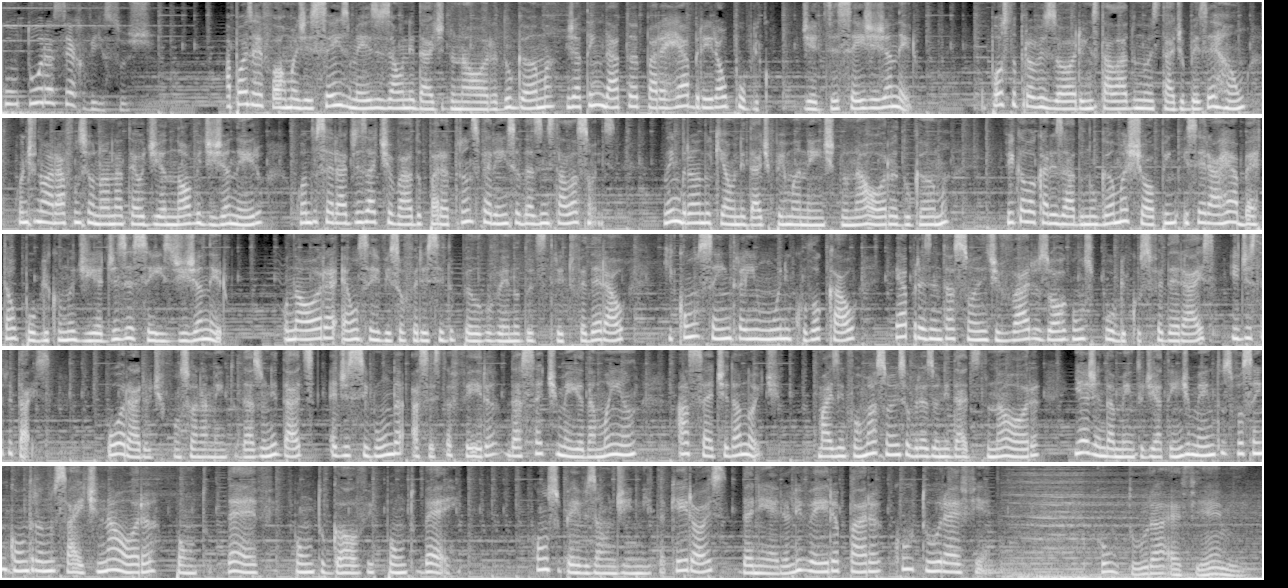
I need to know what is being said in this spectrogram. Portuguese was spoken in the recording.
Cultura Serviços. Após reformas de seis meses, a unidade do Na Hora do Gama já tem data para reabrir ao público, dia 16 de janeiro. O posto provisório instalado no estádio Bezerrão continuará funcionando até o dia 9 de janeiro, quando será desativado para a transferência das instalações. Lembrando que a unidade permanente do Na Hora do Gama fica localizado no Gama Shopping e será reaberta ao público no dia 16 de janeiro. O Na Hora é um serviço oferecido pelo governo do Distrito Federal que concentra em um único local reapresentações de vários órgãos públicos federais e distritais. O horário de funcionamento das unidades é de segunda a sexta-feira, das 7h30 da manhã às 7 da noite. Mais informações sobre as unidades do Na Hora e agendamento de atendimentos você encontra no site naora.df.gov.br. Com supervisão de Nita Queiroz, Daniela Oliveira para Cultura FM. Cultura FM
